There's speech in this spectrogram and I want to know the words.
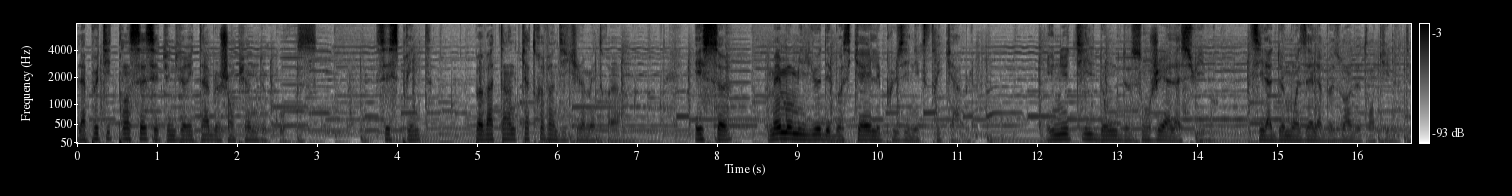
la petite princesse est une véritable championne de course. Ses sprints peuvent atteindre 90 km/h, et ce, même au milieu des bosquets les plus inextricables. Inutile donc de songer à la suivre si la demoiselle a besoin de tranquillité.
